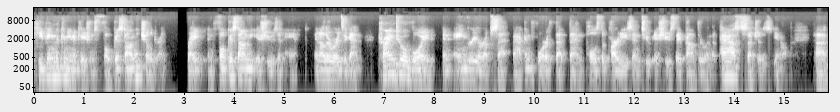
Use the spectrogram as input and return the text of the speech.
keeping the communications focused on the children, right? And focused on the issues at hand. In other words, again, trying to avoid an angry or upset back and forth that then pulls the parties into issues they've gone through in the past, such as, you know, uh,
